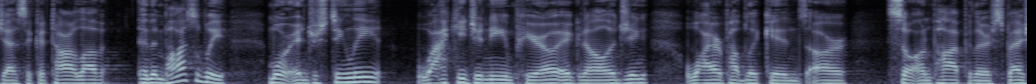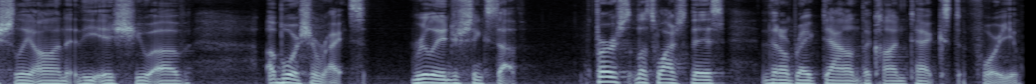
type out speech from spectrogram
Jessica Tarlov, and then possibly more interestingly, wacky Jeanine Pirro acknowledging why Republicans are so unpopular, especially on the issue of abortion rights. Really interesting stuff. First, let's watch this, then I'll break down the context for you.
